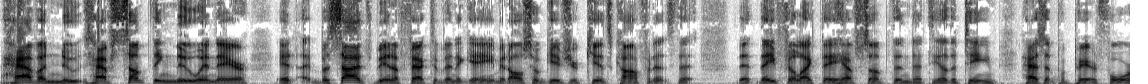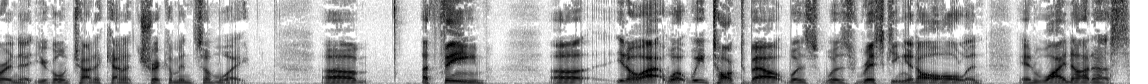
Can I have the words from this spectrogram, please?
have a new, have something new in there. It besides being effective in a game, it also gives your kids confidence that that they feel like they have something that the other team hasn't prepared for, and that you're going to try to kind of trick them in some way. Um, a theme. Uh, you know, I, what we talked about was was risking it all, and and why not us?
